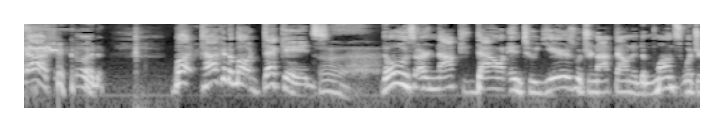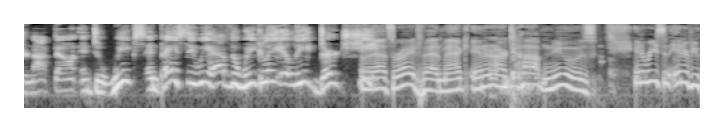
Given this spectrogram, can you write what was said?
gosh, it could. But talking about decades, those are knocked down into years, which are knocked down into months, which are knocked down into weeks. And Pasty, we have the weekly elite dirt sheet. That's right, Fat Mac. And in our top news, in a recent interview,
